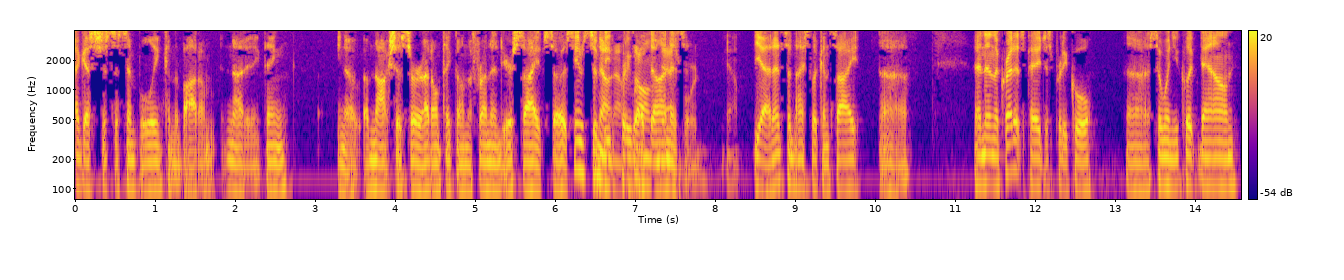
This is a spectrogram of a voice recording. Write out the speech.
I guess just a simple link in the bottom, not anything you know obnoxious or I don't think on the front end of your site. So it seems to no, be no, pretty well done. It's yeah, yeah, and it's a nice looking site. Uh, and then the credits page is pretty cool. Uh, so when you click down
